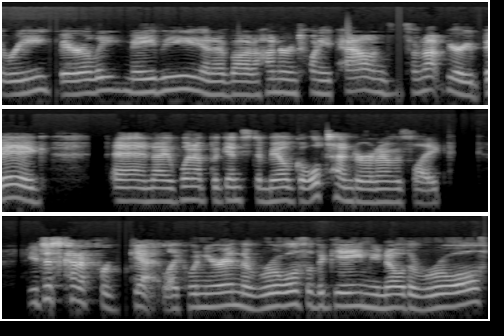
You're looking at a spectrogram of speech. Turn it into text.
three barely maybe and about 120 pounds, so I'm not very big. And I went up against a male goaltender and I was like, you just kind of forget like when you're in the rules of the game, you know the rules.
